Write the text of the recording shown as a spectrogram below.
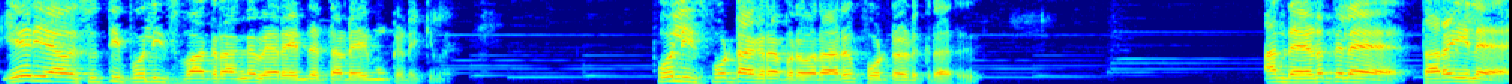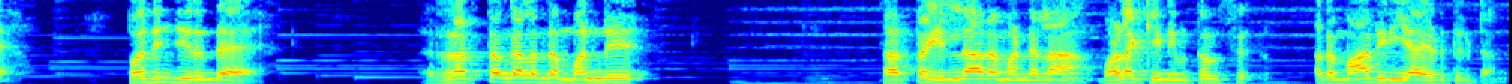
ஏரியாவை சுற்றி போலீஸ் பார்க்குறாங்க வேற எந்த தடயமும் கிடைக்கல. போலீஸ் ஃபோட்டோகிராஃபர் வராரு ஃபோட்டோ எடுக்கிறாரு. அந்த இடத்துல தரையில் பதிஞ்சிருந்த ரத்தம் கலந்த மண் ரத்தம் இல்லாத மண்ணெல்லாம் வழக்கி நிமித்தம் அதை மாதிரியாக எடுத்துக்கிட்டாங்க.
